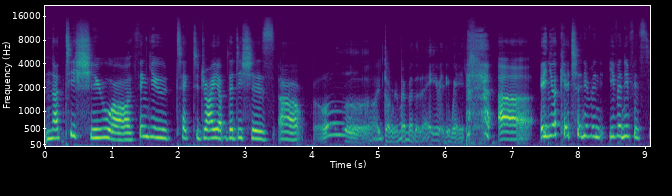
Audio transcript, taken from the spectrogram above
not tissue or thing you take to dry up the dishes. Uh, oh, I don't remember the name anyway. Uh, in your kitchen, even even if it's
